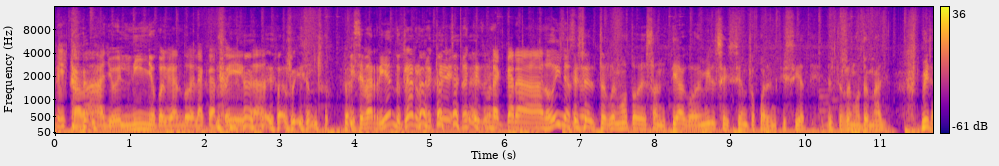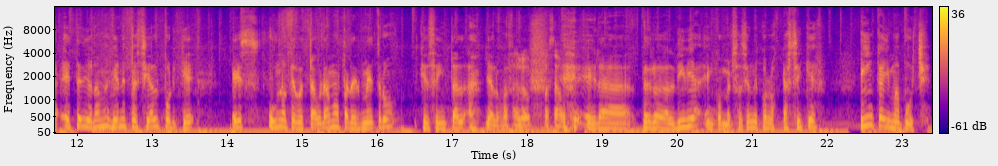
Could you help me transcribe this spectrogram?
del, caballo, el niño colgando de la carreta. y, y se va riendo, claro. No es que, no es, una cara anodina. Es el terremoto de Santiago de 1647, el terremoto de mayo. Mira, este diorama es bien especial porque es uno que restauramos para el metro que se instala. Ah, ya lo pasamos. lo pasamos. Era Pedro de Valdivia en conversaciones con los caciques Inca y Mapuche.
